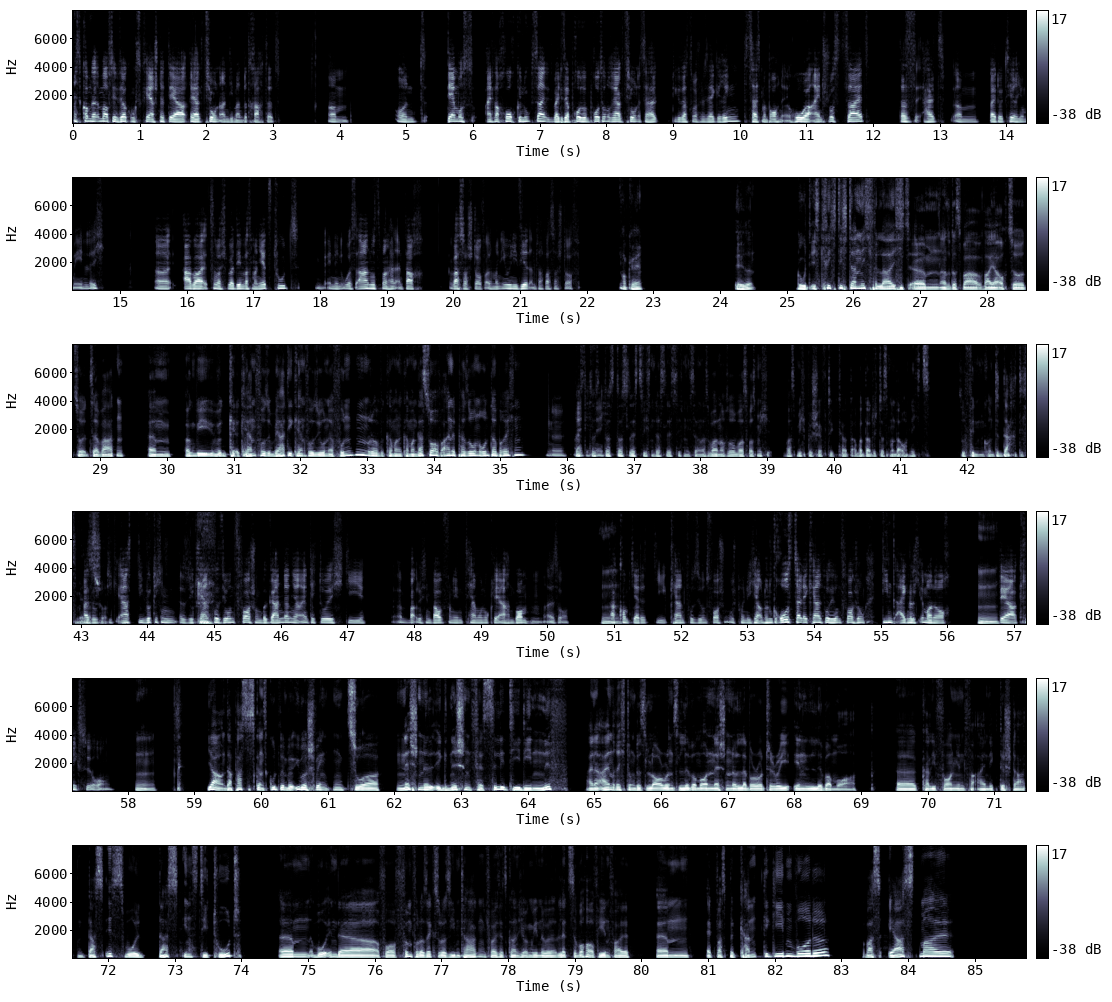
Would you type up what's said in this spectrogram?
es kommt dann immer auf den Wirkungsquerschnitt der Reaktion an, die man betrachtet. Ähm, und der muss einfach hoch genug sein. Bei dieser Proton-Proton-Reaktion ist er halt, wie gesagt, zum Beispiel sehr gering. Das heißt, man braucht eine hohe Einschlusszeit. Das ist halt ähm, bei Deuterium ähnlich. Äh, aber zum Beispiel bei dem, was man jetzt tut, in den USA nutzt man halt einfach Wasserstoff. Also man ionisiert einfach Wasserstoff. Okay. Irre. Gut, ich krieg dich dann nicht vielleicht, ähm, also das war, war ja auch zu, zu, zu erwarten, ähm, irgendwie Kernfusion, wer hat die Kernfusion erfunden oder kann man, kann man das so auf eine Person runterbrechen? Nö, das, das, nicht. Das, das, lässt sich, das lässt sich nicht sagen. Das war noch so was, was mich, was mich beschäftigt hat, aber dadurch, dass man da auch nichts so finden konnte, dachte ich mir also das schon. Die erst die wirklichen, also die Kernfusionsforschung begann dann ja eigentlich durch die äh, durch den Bau von den thermonuklearen Bomben. Also hm. da kommt ja die Kernfusionsforschung ursprünglich her. Und ein Großteil der Kernfusionsforschung dient eigentlich immer noch hm. der Kriegsführung. Hm. Ja, und da passt es ganz gut, wenn wir überschwenken zur National Ignition Facility, die NIF, eine Einrichtung des Lawrence Livermore National Laboratory in Livermore äh, Kalifornien, Vereinigte Staaten. Das ist wohl das Institut, ähm, wo in der vor fünf oder sechs oder sieben Tagen, ich weiß jetzt gar nicht, irgendwie eine letzte Woche auf jeden Fall, ähm, etwas bekannt gegeben wurde, was erstmal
